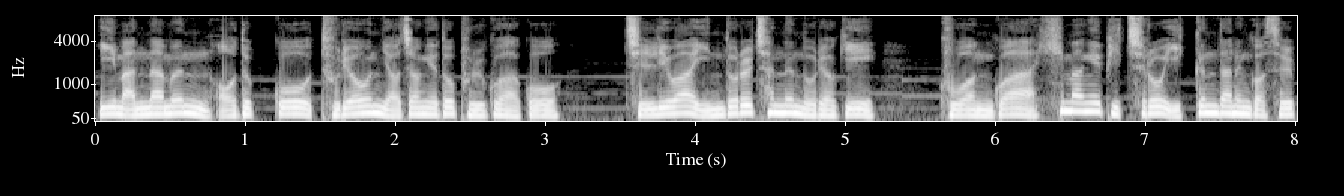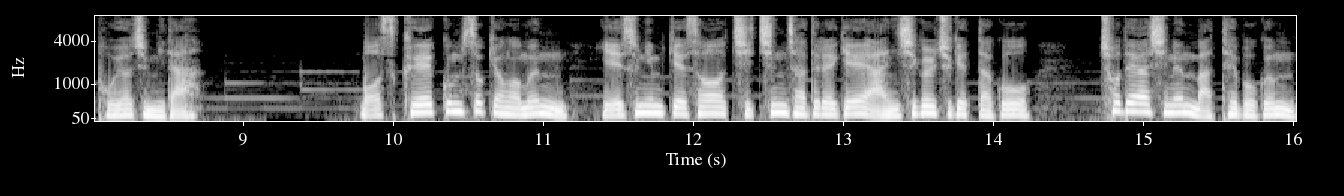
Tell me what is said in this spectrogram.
이 만남은 어둡고 두려운 여정에도 불구하고 진리와 인도를 찾는 노력이 구원과 희망의 빛으로 이끈다는 것을 보여줍니다. 머스크의 꿈속 경험은 예수님께서 지친 자들에게 안식을 주겠다고 초대하시는 마태복음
